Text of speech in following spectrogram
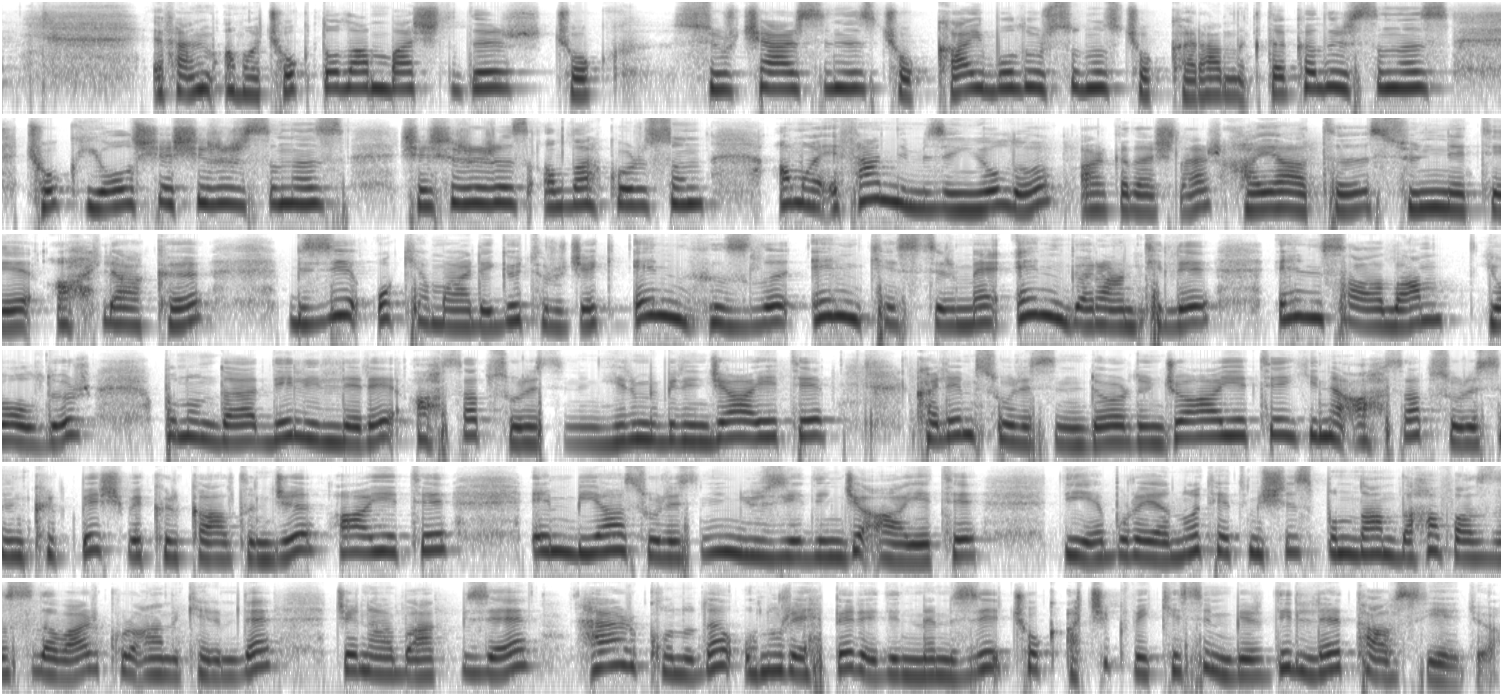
Efendim ama çok dolan başlıdır, çok sürçersiniz, çok kaybolursunuz, çok karanlıkta kalırsınız, çok yol şaşırırsınız, şaşırırız Allah korusun. Ama Efendimizin yolu arkadaşlar hayatı, sünneti, ahlakı bizi o kemale götürecek en hızlı, en kestirme, en garantili, en sağlam yoldur. Bunun da delilleri Ahzab suresinin 21. ayeti, Kalem suresinin 4. ayeti, yine Ahzab suresinin 45 ve 46. ayeti, Enbiya suresinin 107. ayeti diye buraya not etmişiz. Bundan daha fazlası da var Kur'an-ı Kerim'de. Cenab-ı Hak bize her konuda onu rehber edinmemizi çok açık ve kesin bir dille tavsiye ediyor.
